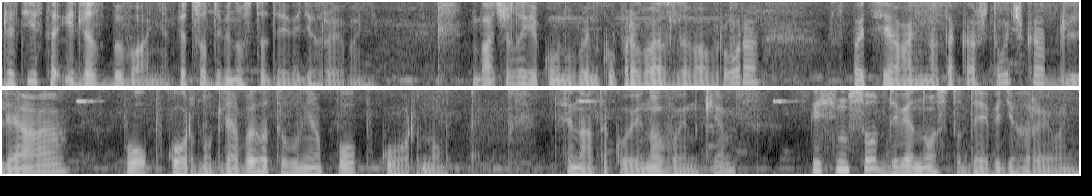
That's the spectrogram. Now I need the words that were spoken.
Для тіста і для збивання 599 гривень. Бачили, яку новинку привезли в Аврора? Спеціальна така штучка для попкорну, для виготовлення попкорну. Ціна такої новинки 899 гривень.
